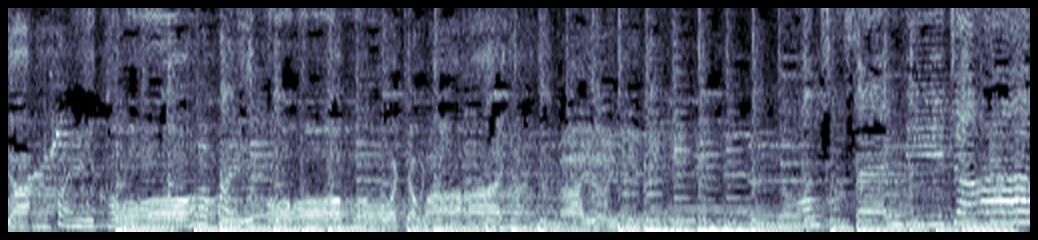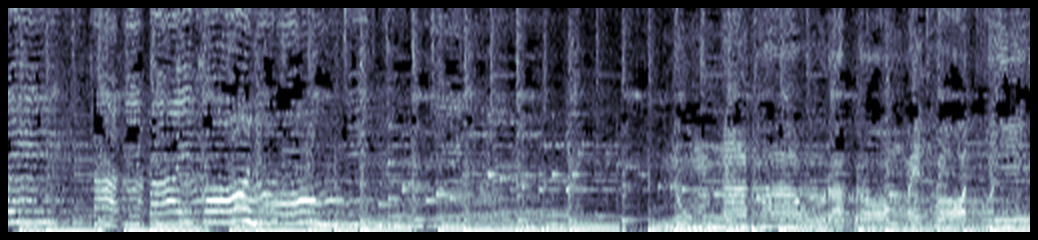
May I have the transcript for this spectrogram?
จะไปขอไปขอพ่อจะว่ายังไงน้องสุดแสนดีใจ ถ้าพี่ไปขอน้องจริงจริงหนุ่มนาข้าวรับรองไม่ทอดทิ้ง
